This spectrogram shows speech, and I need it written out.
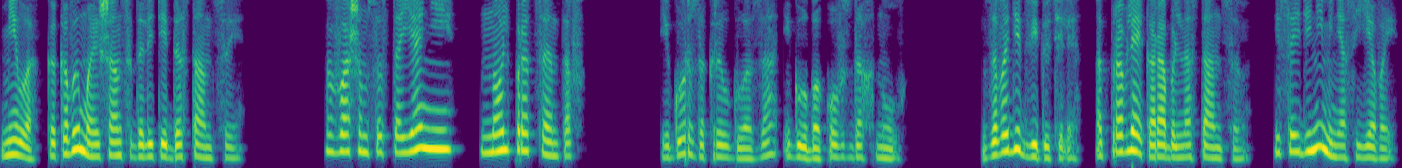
«Мила, каковы мои шансы долететь до станции?» «В вашем состоянии ноль процентов». Егор закрыл глаза и глубоко вздохнул. «Заводи двигатели, отправляй корабль на станцию и соедини меня с Евой».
